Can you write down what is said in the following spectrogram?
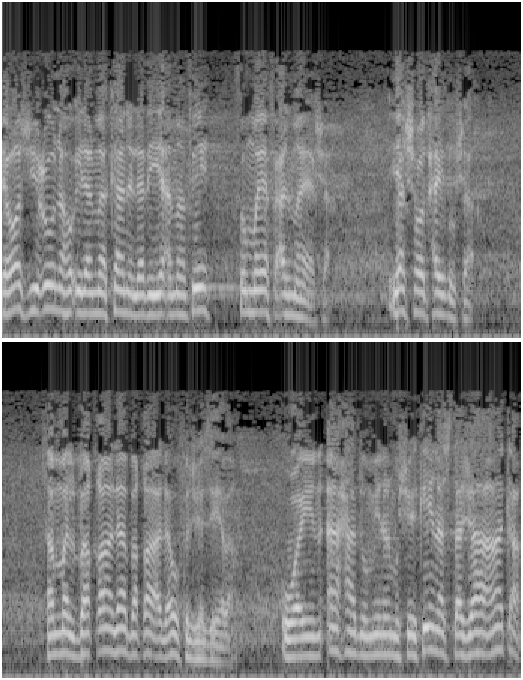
يرجعونه إلى المكان الذي يأمن فيه ثم يفعل ما يشاء. يشرد حيث شاء. أما البقاء لا بقاء له في الجزيرة. وإن أحد من المشركين استجارك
